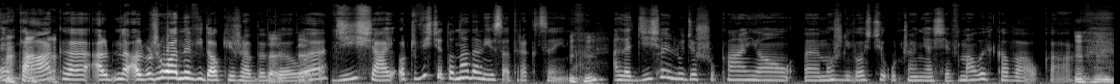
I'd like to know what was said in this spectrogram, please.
E, Tak, e, al, no, albo że ładne widoki, żeby Tak, były. tak. Dzisiaj, oczywiście to nadal jest atrakcyjne, Mhm. ale dzisiaj ludzie szukają e, możliwości uczenia się w małych kawałkach, Mhm.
